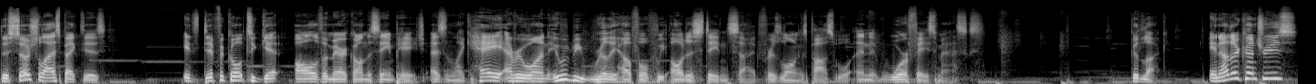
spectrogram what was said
The social aspect is it's difficult to get all of America on the same page. As in, like, hey, everyone, it would be really helpful if we all just stayed inside for as long as possible and wore face masks. Good luck. In other countries,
